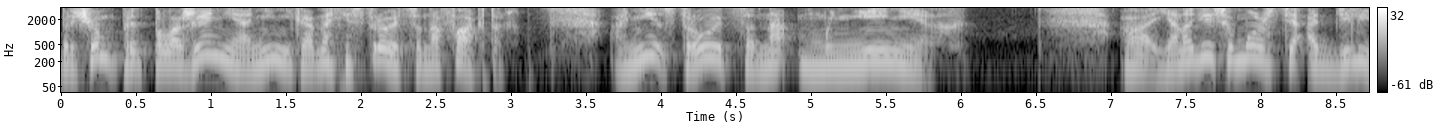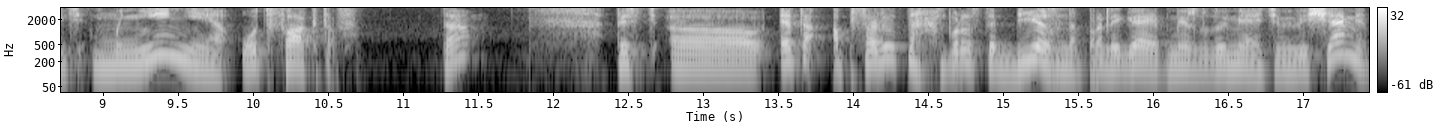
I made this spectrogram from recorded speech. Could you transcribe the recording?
причем предположения, они никогда не строятся на фактах. Они строятся на мнениях. А, я надеюсь, вы можете отделить мнение от фактов. Да? То есть э, это абсолютно просто бездна пролегает между двумя этими вещами,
